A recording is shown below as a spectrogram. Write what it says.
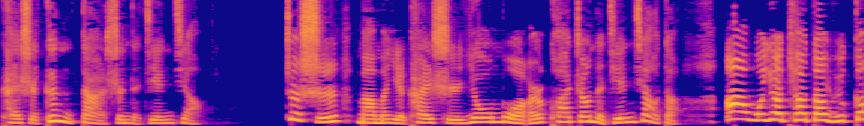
开始更大声的尖叫。这时，妈妈也开始幽默而夸张的尖叫道。啊！我要跳到鱼缸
